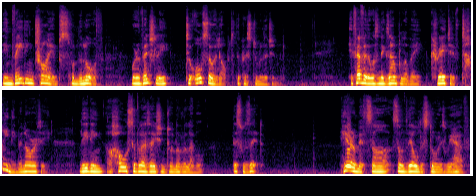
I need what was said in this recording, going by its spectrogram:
the invading tribes from the north were eventually to also adopt the Christian religion. If ever there was an example of a creative, tiny minority leading a whole civilization to another level, this was it. Hero myths are some of the oldest stories we have.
